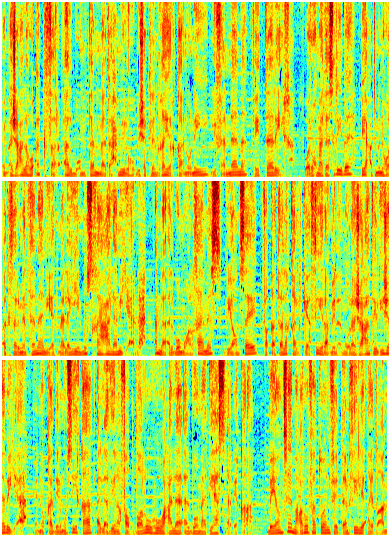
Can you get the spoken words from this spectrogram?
مما جعله أكثر ألبوم تم تحميله بشكل غير قانوني لفنانة في التاريخ. ورغم تسريبه بيعت منه أكثر من ثمانية ملايين نسخة عالميا. أما ألبومها الخامس بيونسي فقد تلقى الكثير من المراجعات الإيجابية من نقاد الموسيقى الذين فضلوه على ألبوماتها السابقة. بيونسي معروفة في التمثيل أيضا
